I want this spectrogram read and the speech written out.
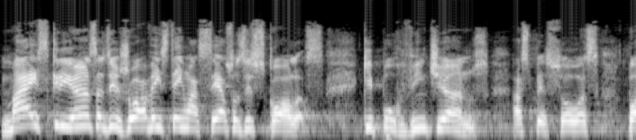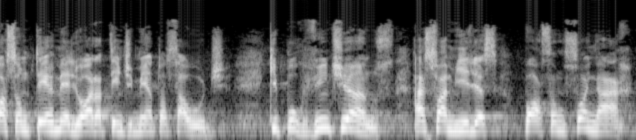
mais crianças e jovens tenham acesso às escolas, que, por 20 anos, as pessoas possam ter melhor atendimento à saúde, que, por 20 anos, as famílias possam sonhar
